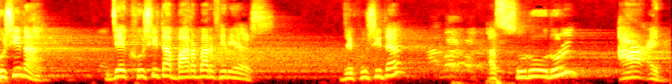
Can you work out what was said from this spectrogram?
খুশি না? যে খুশিটা বারবার ফিরে আস যে খুশিটা? আসুরুল আয়েদ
